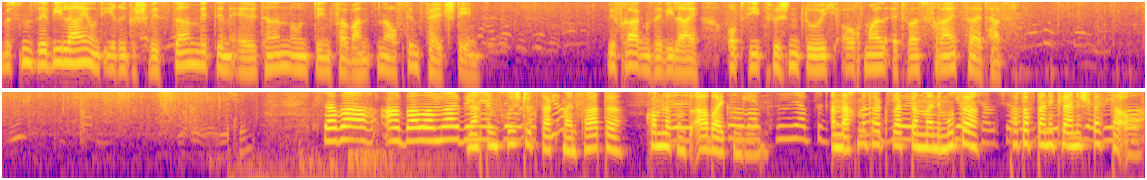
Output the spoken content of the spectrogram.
müssen Sevilay und ihre Geschwister mit den Eltern und den Verwandten auf dem Feld stehen. Wir fragen Sevilay, ob sie zwischendurch auch mal etwas Freizeit hat. Nach dem Frühstück sagt mein Vater, komm, lass uns arbeiten gehen. Am Nachmittag sagt dann meine Mutter, pass auf deine kleine Schwester auf.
